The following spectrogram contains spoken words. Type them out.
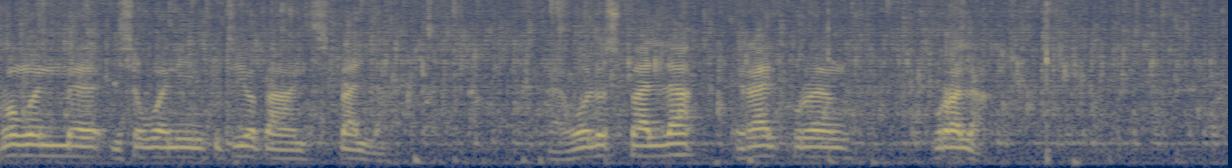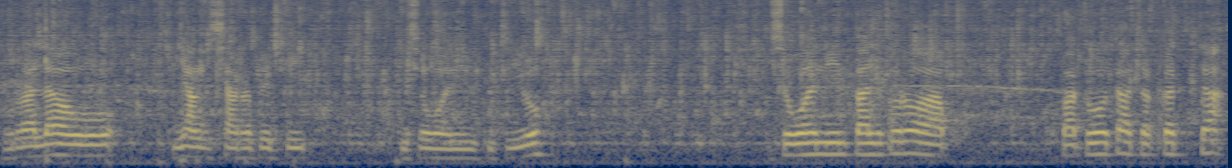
rongan me isa kiti yo pan spalla Wolo spalla Israel kurang kurala. Kurala o yang sarapeti isawanin kitiyo. Isawanin palikoro a patota takatta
